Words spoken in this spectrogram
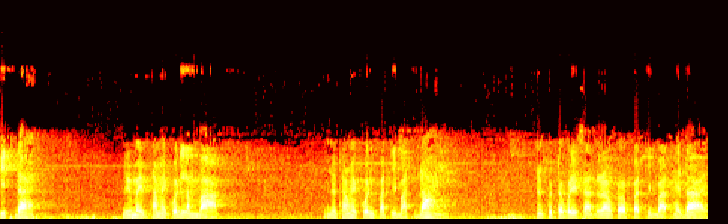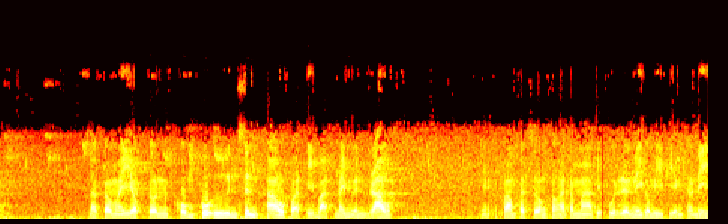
ผิดได้ หรือไม่ทำให้คนลำบากจะทำให้คนปฏิบัติได้พุทธบริษัทเราก็ปฏิบัติให้ได้ แล้วก็ไม่ยกตนข่มผู้อื่น ซึ่งเขาปฏิบัติไม่เหมือนเราความประสงค์ของอาตมาที่พูดเรื่องนี้ก็มีเพียงเท่านี้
